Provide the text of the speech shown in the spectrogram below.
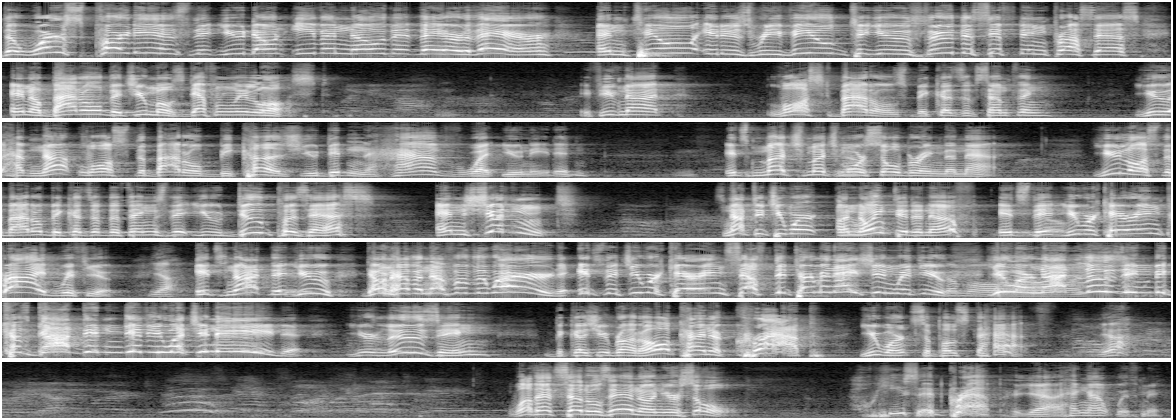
The worst part is that you don't even know that they are there until it is revealed to you through the sifting process in a battle that you most definitely lost. If you've not lost battles because of something, you have not lost the battle because you didn't have what you needed. It's much, much more sobering than that. You lost the battle because of the things that you do possess and shouldn't. It's not that you weren't anointed enough, it's that you were carrying pride with you. Yeah. It's not that you don't have enough of the word. It's that you were carrying self determination with you. On. You are not losing because God didn't give you what you need. You're losing because you brought all kind of crap you weren't supposed to have. Yeah. While that settles in on your soul. Oh, he said crap. Yeah, hang out with me.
